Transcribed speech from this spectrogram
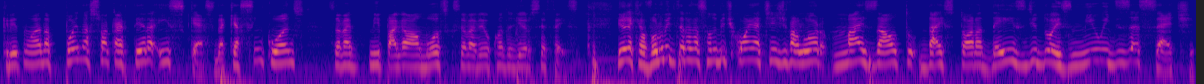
criptomoeda, põe na sua carteira e esquece. Daqui a cinco anos você vai me pagar o almoço que você vai ver o quanto dinheiro você fez. E olha aqui, o volume de transação do Bitcoin atinge valor mais alto da história desde 2017.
